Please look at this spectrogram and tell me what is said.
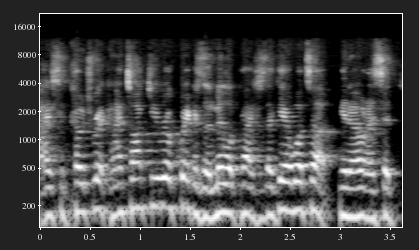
I said, Coach Richt, can I talk to you real quick? Because in the middle of practice, he's like, Yeah, what's up? You know, and I said,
